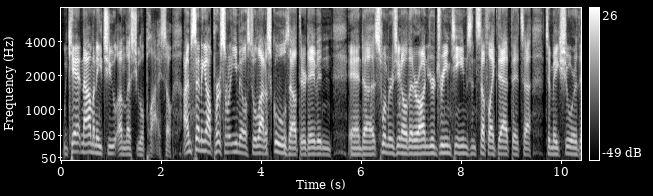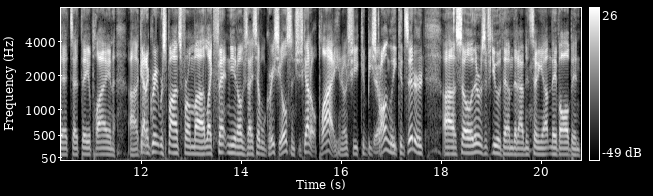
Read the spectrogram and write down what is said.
we can't nominate you unless you apply. So I'm sending out personal emails to a lot of schools out there, David, and and uh, swimmers you know that are on your dream teams and stuff like that. That uh, to make sure that uh, they apply and uh, got a great response from like Fenton. You know because I said well Gracie Olson she's got to apply. You know she could be strongly considered. so there was a few of them that I've been sending out and they've all been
